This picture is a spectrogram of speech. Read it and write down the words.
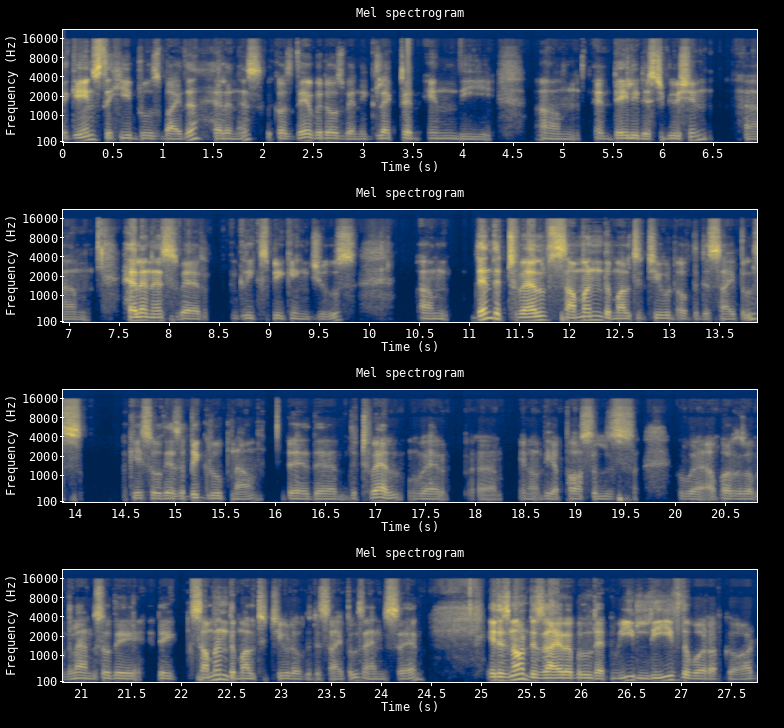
against the hebrews by the hellenists because their widows were neglected in the um, daily distribution. Um, hellenists were greek speaking jews. Um, then the 12 summoned the multitude of the disciples. Okay so there's a big group now. The the, the 12 were uh, you know the apostles who were apostles of the land. So they they summoned the multitude of the disciples and said it is not desirable that we leave the word of god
